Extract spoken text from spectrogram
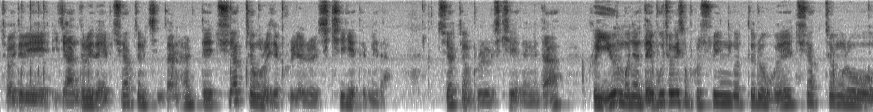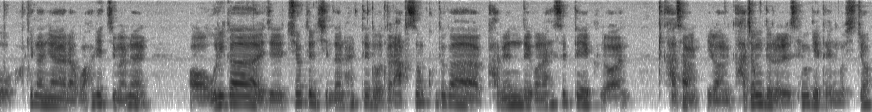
저희들이 이제 안드로이드 앱 취약점 진단을 할 때 취약점으로 이제 분류를 시키게 됩니다. 취약점 분류를 시키게 됩니다. 그 이유는 뭐냐 내부적에서 볼 수 있는 것들을 왜 취약점으로 확인하냐라고 하겠지만은 어, 우리가 이제 취약점 진단을 할 때도 어떤 악성 코드가 감염되거나 했을 때 그러한 가상 이런 가정들을 세우게 되는 것이죠.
